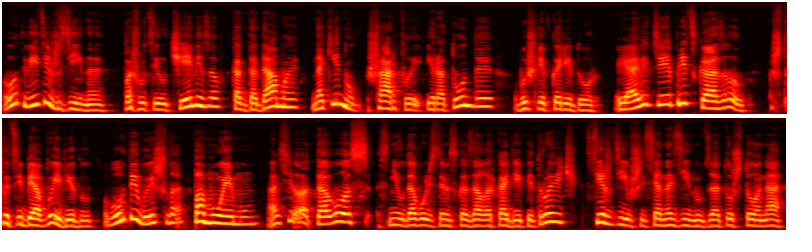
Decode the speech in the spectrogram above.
«Вот видишь, Зина», — пошутил Чемизов, когда дамы, накинув шарфы и ротонды, вышли в коридор. «Я ведь тебе предсказывал, что тебя выведут. Вот и вышло, по-моему. А все от того, с, с неудовольствием сказал Аркадий Петрович, сердившийся на Зину за то, что она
